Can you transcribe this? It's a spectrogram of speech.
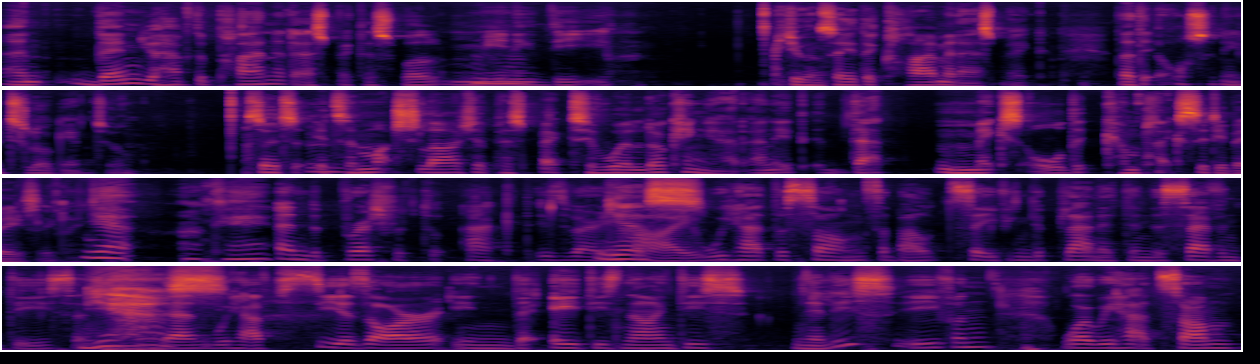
And then you have the planet aspect as well, mm-hmm. meaning the you can say the climate aspect that they also need to look into. So it's mm-hmm. it's a mm. much larger perspective we're looking at, and it that makes all the complexity basically. Yeah. Okay. And the pressure to act is very yes. high. We had the songs about saving the planet in the 70s, and yes. then we have CSR in the 80s, 90s, Nillies even, where we had some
